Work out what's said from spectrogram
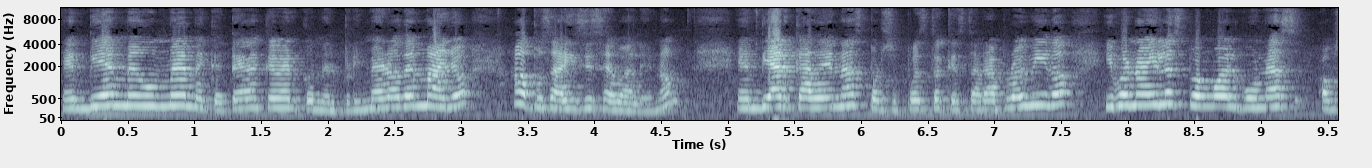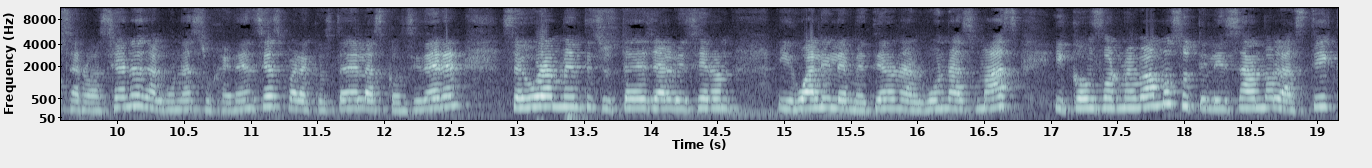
envíenme un meme que tenga que ver con el primero de mayo, ah, pues ahí sí se vale, ¿no? Enviar cadenas, por supuesto que estará prohibido. Y bueno, ahí les pongo algunas observaciones, algunas sugerencias para que ustedes las consideren. Seguramente si ustedes ya lo hicieron igual y le metieron algunas más. Y conforme vamos utilizando las TIC,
